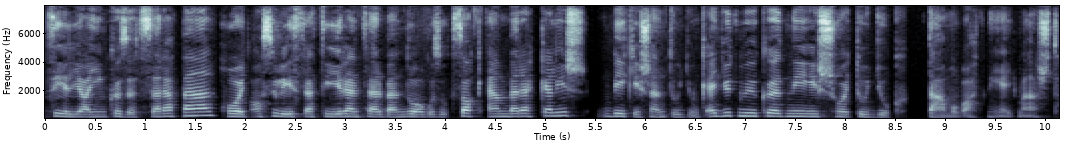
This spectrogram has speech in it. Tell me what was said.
céljaink között szerepel, hogy a szülészeti rendszerben dolgozó szakemberekkel is békésen tudjunk együttműködni, és hogy tudjuk támogatni egymást.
